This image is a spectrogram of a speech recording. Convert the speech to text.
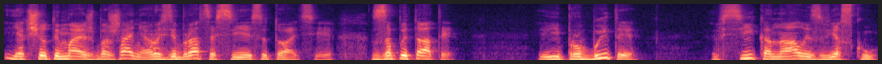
якщо ти маєш бажання, розібратися з цією ситуацією, запитати і пробити всі канали зв'язку,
